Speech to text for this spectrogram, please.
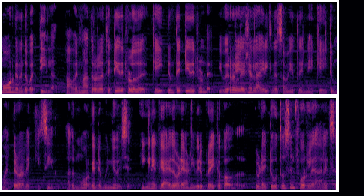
മോർഗൻ അത് പറ്റിയില്ല. അവൻ മാത്രമല്ല തെറ്റ് ചെയ്തിട്ടുള്ളത് കെയ്റ്റും തെറ്റ് ചെയ്തിട്ടുണ്ട് ഇവർ റിലേഷനിലായിരിക്കുന്ന സമയത്ത് തന്നെ കേറ്റ് മറ്റൊരാളെ കിസ് ചെയ്തു. അത് മോർഗന്റെ മുന്നിൽ വെച്ച്. ഇങ്ങനെയൊക്കെ ആയതോടെയാണ് ഇവർ ബ്രേക്കപ്പ് ആവുന്നത്. ഇവിടെ ടൂ തൗസൻഡ് ഫോറിൽ അലക്സ്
